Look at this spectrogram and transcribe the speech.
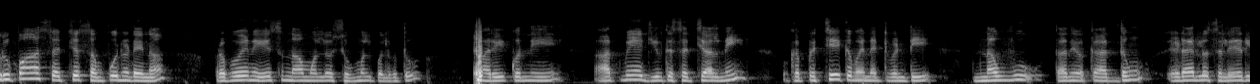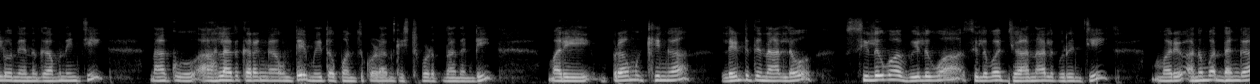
కృపా సత్య సంపూర్ణుడైన ప్రభువైన ఏసునామంలో శుభములు పలుకుతూ మరి కొన్ని ఆత్మీయ జీవిత సత్యాలని ఒక ప్రత్యేకమైనటువంటి నవ్వు దాని యొక్క అర్థం ఎడారిలో సెలేరులో నేను గమనించి నాకు ఆహ్లాదకరంగా ఉంటే మీతో పంచుకోవడానికి ఇష్టపడుతున్నానండి. మరి ప్రాముఖ్యంగా లెంటి దినాల్లో సిలువ విలువ సిలువ ధ్యానాల గురించి మరియు అనుబంధంగా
